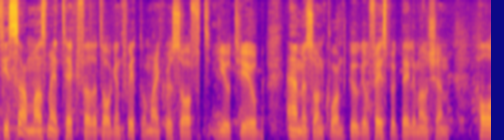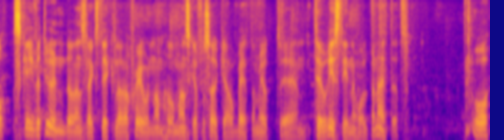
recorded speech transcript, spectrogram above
tillsammans med techföretagen Twitter, Microsoft, Youtube, Amazon, Quant, Google, Facebook, Dailymotion har skrivit under en slags deklaration om hur man ska försöka arbeta mot eh, terroristinnehåll på nätet. Och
